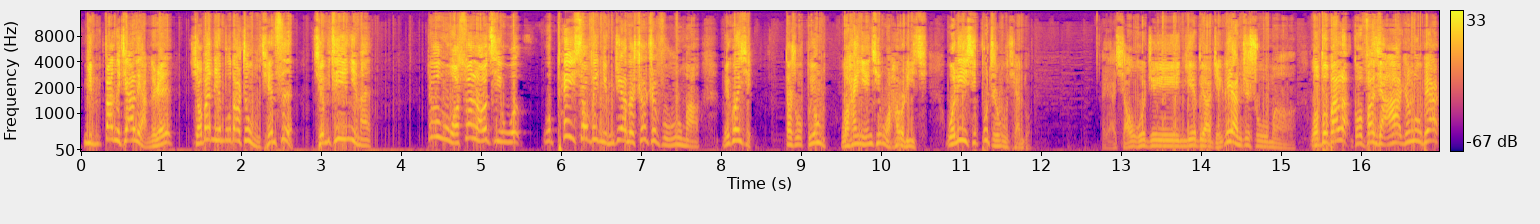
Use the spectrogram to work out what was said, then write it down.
你们搬个家两个人，小半天不到挣五千四。请不起你们，这个我算老几？我我配消费你们这样的奢侈服务吗？没关系，大叔不用了，我还年轻，我还有力气，我力气不止五千多。哎呀，小伙子，你也不要这个样子说嘛！我不搬了，给我放下啊，扔路边儿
